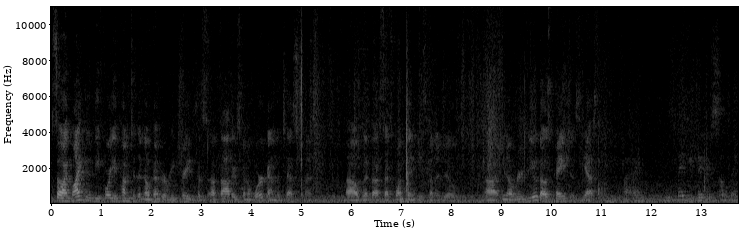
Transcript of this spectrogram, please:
so I'd like you, to, before you come to the November retreat, because uh, Father's going to work on the Testament uh, with us, that's one thing he's going to do. Uh, you know, review those pages, yes. I, I, this made me think of something,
